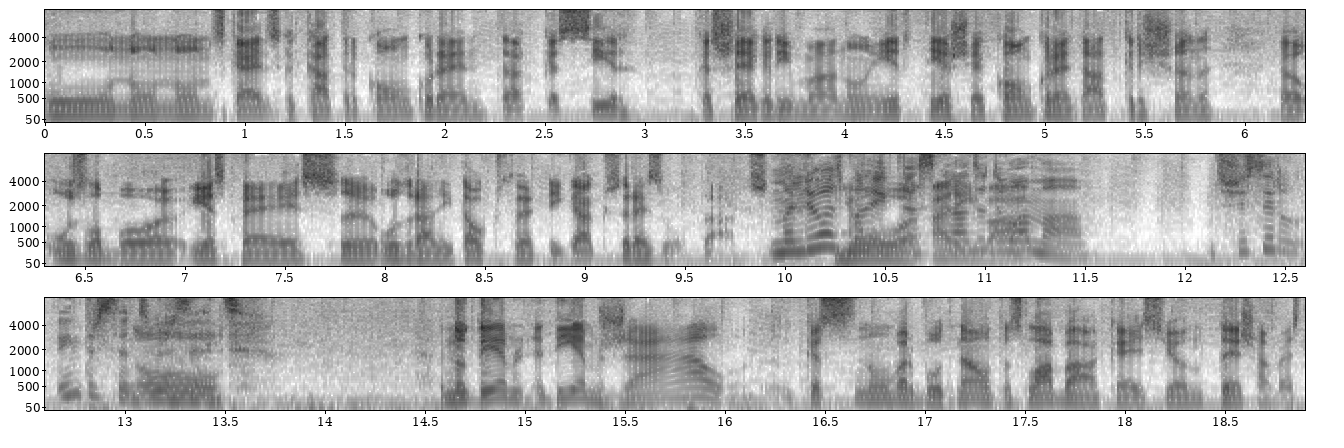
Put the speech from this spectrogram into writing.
Un, un, un skaidrs, ka katra konkurenta, kas ir kas šajā gadījumā nu, ir tieši konkurenta atkrišana, uh, uzlabo iespējas uh, uzrādīt augstvērtīgākus rezultātus. Man ļoti patīk tas, kā tu domā. Šis ir interesants Nu, prezents. Nu, diem, diemžēl, kas nu, varbūt nav tas labākais, jo nu, tiešām mēs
